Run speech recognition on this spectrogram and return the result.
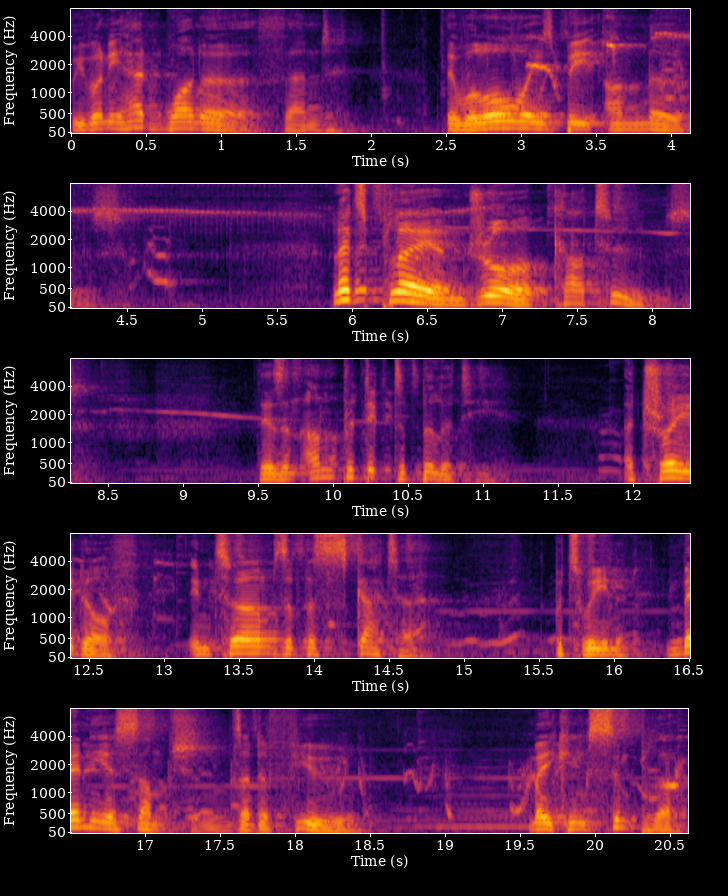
We've only had one Earth, and there will always be unknowns. Let's play and draw cartoons. There's an unpredictability, a trade off in terms of the scatter between many assumptions and a few, making simpler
